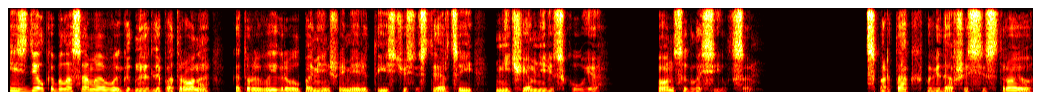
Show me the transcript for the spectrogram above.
и сделка была самая выгодная для патрона — который выигрывал по меньшей мере тысячу сестерций, ничем не рискуя. Он согласился. Спартак, повидавшись с сестрою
